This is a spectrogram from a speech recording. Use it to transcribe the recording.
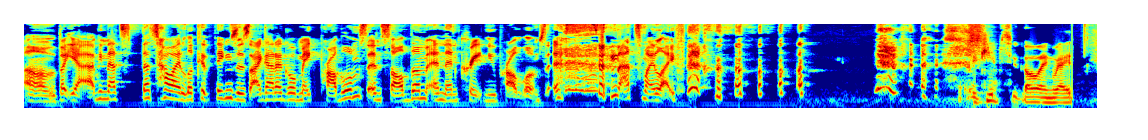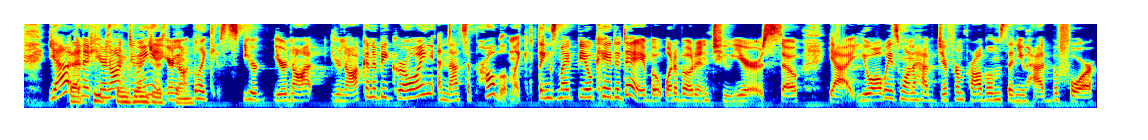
Um, but yeah, I mean, that's, that's how I look at things is I got to go make problems and solve them and then create new problems. and that's my life. it keeps you going, right? Yeah, that and if you're not doing it, you're not like you're you're not you're not going to be growing, and that's a problem. Like things might be okay today, but what about in two years? So yeah, you always want to have different problems than you had before,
